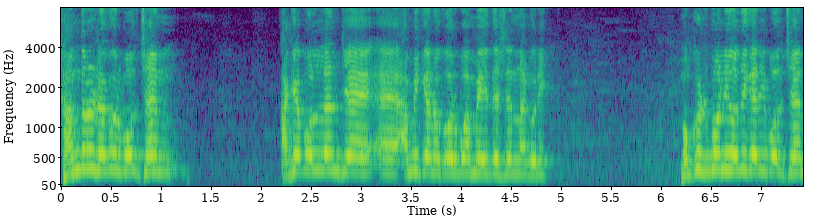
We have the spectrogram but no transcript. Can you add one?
শান্তনু ঠাকুর বলছেন, আগে বললেন যে আমি কেন করব? আমি এই দেশের নাগরিক। মুকুটমণি অধিকারী বলছেন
